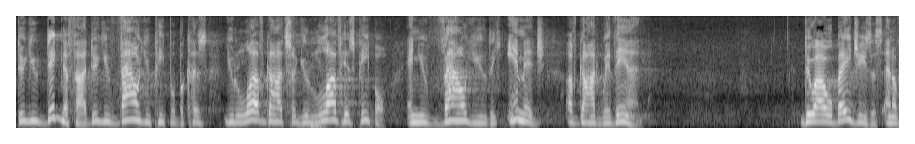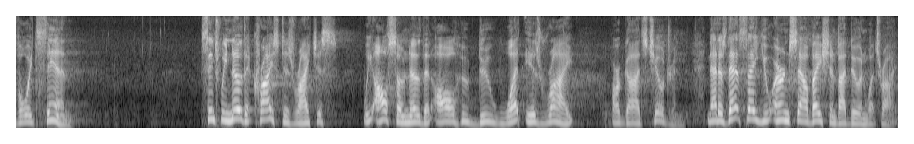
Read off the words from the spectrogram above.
Do you dignify? Do you value people because you love God, so you love His people and you value the image of God within? Do I obey Jesus and avoid sin? Since we know that Christ is righteous, we also know that all who do what is right are God's children. Now, does that say you earn salvation by doing what's right?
